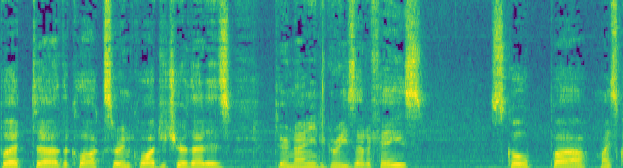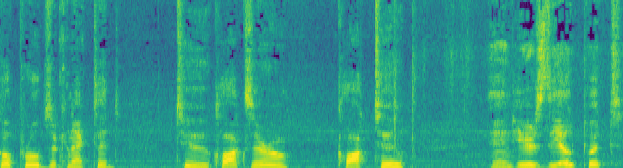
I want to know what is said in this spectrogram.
but uh, the clocks are in quadrature, that is, they're 90 degrees out of phase. Scope, uh, my scope probes are connected to clock 0, clock 2, and here's the output.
